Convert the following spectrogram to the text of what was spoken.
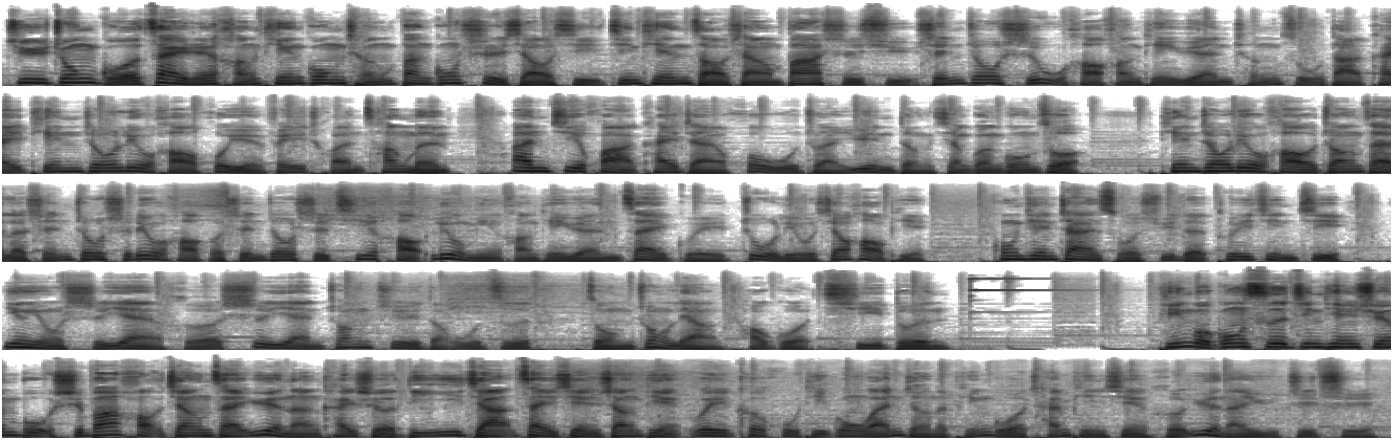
据中国载人航天工程办公室消息，今天早上八时许，神舟十五号航天员乘组打开天舟六号货运飞船舱门，按计划开展货物转运等相关工作。天舟六号装载了神舟十六号和神舟十七号六名航天员在轨驻留消耗品。空间站所需的推进剂、应用实验和试验装置等物资总重量超过七吨。苹果公司今天宣布，十八号将在越南开设第一家在线商店，为客户提供完整的苹果产品线和越南语支持。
